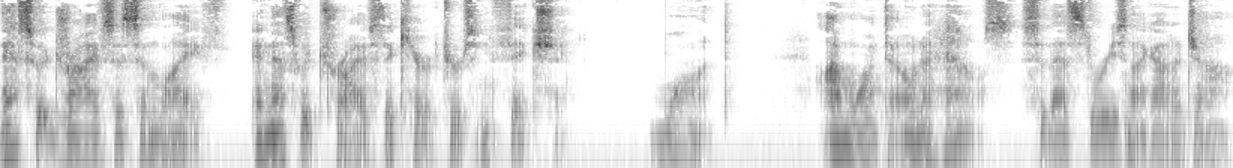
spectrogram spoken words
That's what drives us in life, and that's what drives the characters in fiction. Want. I want to own a house, so that's the reason I got a job.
